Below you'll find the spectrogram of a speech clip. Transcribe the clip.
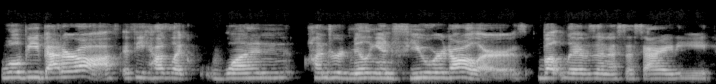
will be better off if he has like 100 million fewer dollars but lives in a society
